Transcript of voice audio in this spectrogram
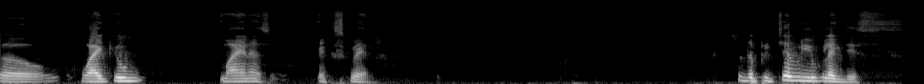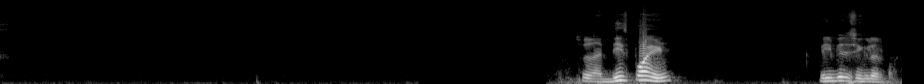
uh, y cube minus x square. So, the picture will look like this. So, at this point will be the singular point.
